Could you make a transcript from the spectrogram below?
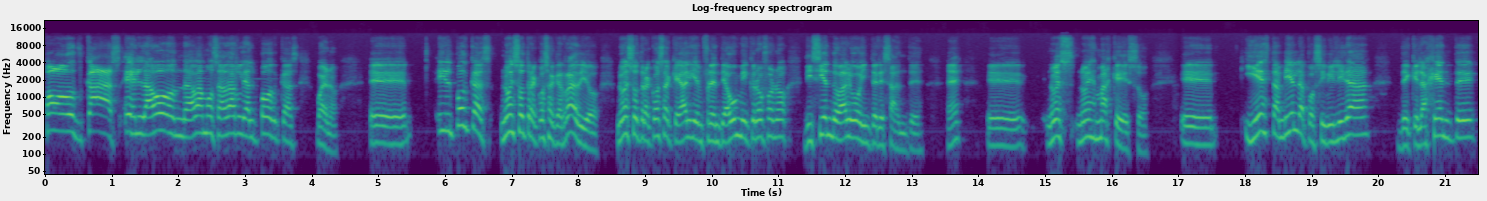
podcast, es la onda, vamos a darle al podcast. Bueno, eh, el podcast no es otra cosa que radio, no es otra cosa que alguien frente a un micrófono diciendo algo interesante. ¿eh? Eh, no, es, no, es, más que eso y es también la posibilidad de que la gente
